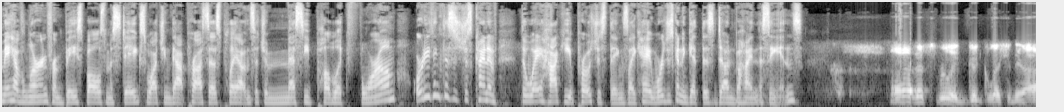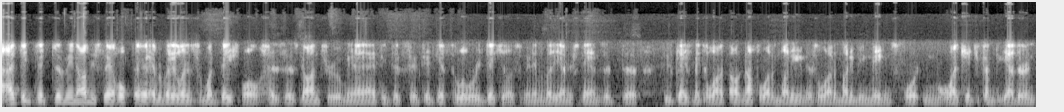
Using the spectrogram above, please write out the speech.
may have learned from baseball's mistakes watching that process play out in such a messy public forum? Or do you think this is just kind of the way hockey approaches things like, hey, we're just going to get this done behind the scenes? Uh, that's really a good question there. I, think that, I mean, obviously, I hope that everybody learns from what baseball has, has gone through. I mean, I, I think that it, it gets a little ridiculous. I mean, everybody understands that uh, these guys make a lot, an awful lot of money, and there's a lot of money being made in sport, and why can't you come together and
